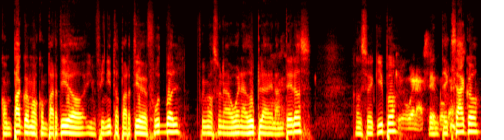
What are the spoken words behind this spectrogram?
con Paco hemos compartido infinitos partidos de fútbol. Fuimos una buena dupla de delanteros con su equipo Qué buenas en épocas. Texaco.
